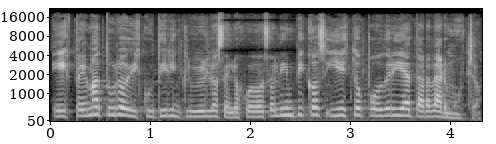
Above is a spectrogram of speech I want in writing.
es prematuro discutir incluirlos en los Juegos Olímpicos y esto podría tardar mucho.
